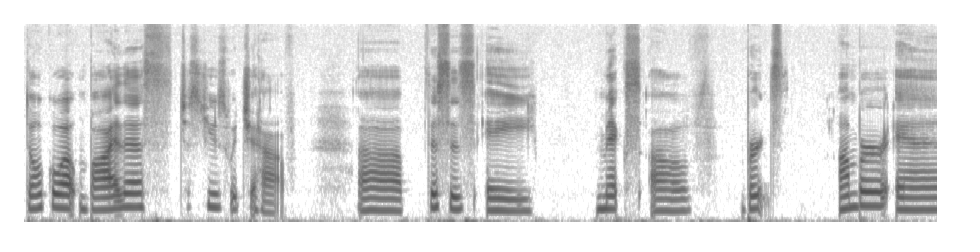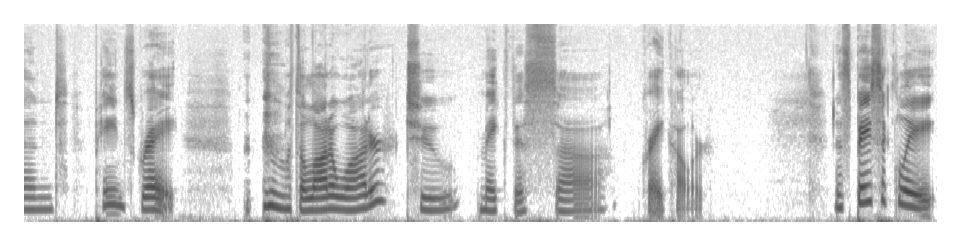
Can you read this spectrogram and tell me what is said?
Don't go out and buy this. Just use what you have. Uh, this is a mix of burnt umber and Payne's Gray with a lot of water to make this uh, gray color. And It's basically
